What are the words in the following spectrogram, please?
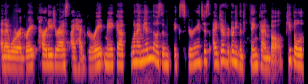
And I wore a great party dress. I had great makeup. When I'm in those um, experiences, I never, don't even think I'm bald. People,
